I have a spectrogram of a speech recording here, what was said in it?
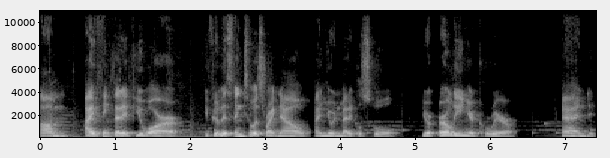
Um, I think that if you are, if you're listening to us right now and you're in medical school, you're early in your career, and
